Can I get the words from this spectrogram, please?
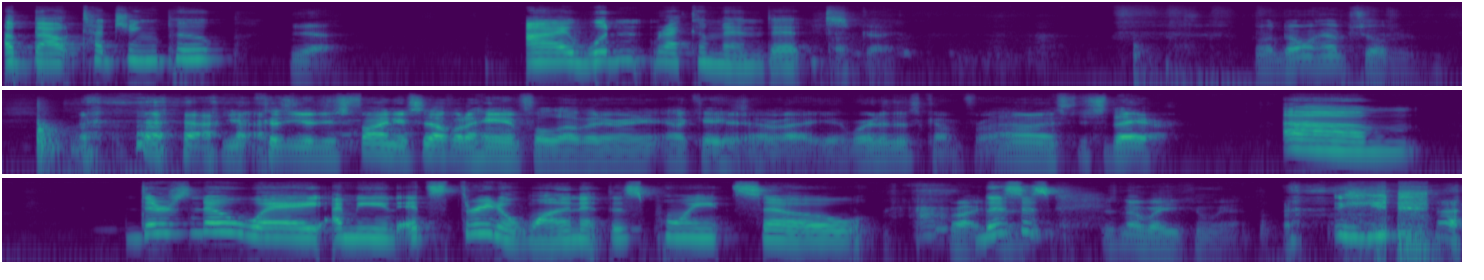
About touching poop, Yeah. I wouldn't recommend it. Okay. Well, don't have children. Because you, will just find yourself with a handful of it or any Yeah. Right. Yeah. Where did this come from? I don't know, it's just there. Um, there's no way. I mean, it's three to one at this point. So Right. this there's, is There's no way you can win.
